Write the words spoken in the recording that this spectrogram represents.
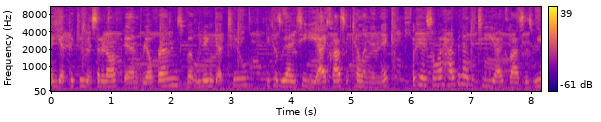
and get pictures with Set It Off and Real Friends, but we didn't get to because we had a TEI class with Kellin and Nick. Okay, so what happened at the TEI classes? We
